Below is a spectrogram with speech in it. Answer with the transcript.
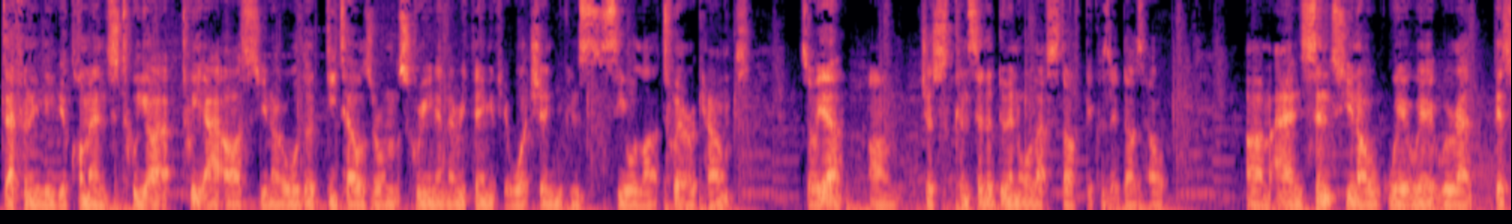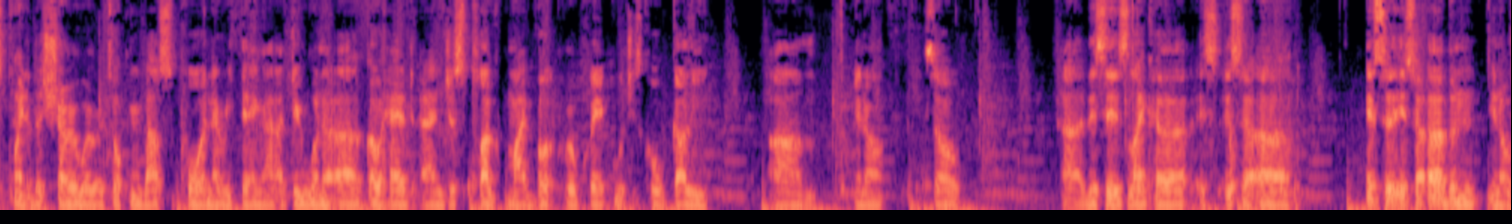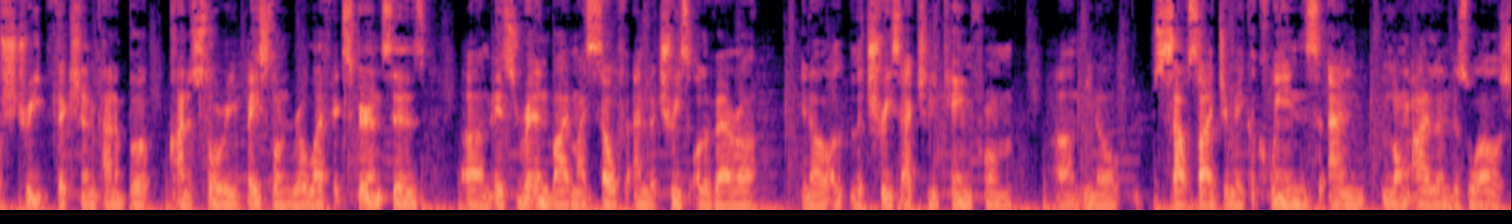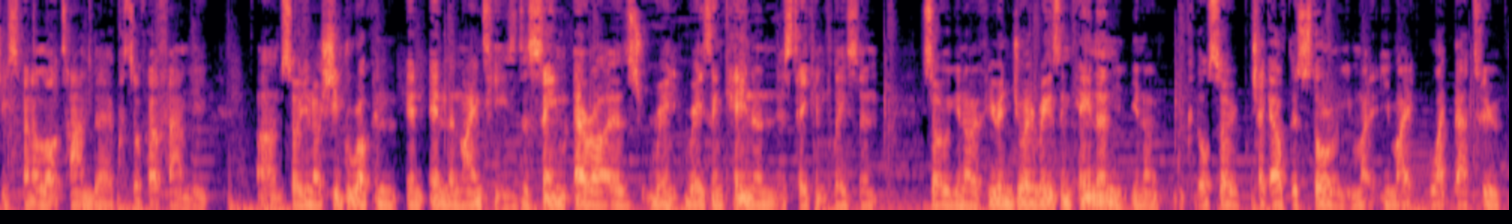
definitely leave your comments, tweet, uh, tweet at us. You know, all the details are on the screen and everything. If you're watching, you can see all our Twitter accounts. So yeah, um, just consider doing all that stuff because it does help. Um, and since, you know, we're, we're, we're at this point of the show where we're talking about support and everything, I, I do want to, uh, go ahead and just plug my book real quick, which is called Gully. Um, you know, so, uh, this is like a, it's, it's a, uh, it's a, it's a urban, you know, street fiction kind of book, kind of story based on real life experiences. Um, it's written by myself and Latrice Oliveira. You know, Latrice actually came from, um, you know, Southside Jamaica, Queens and Long Island as well. She spent a lot of time there because of her family. Um, so, you know, she grew up in, in, in the nineties, the same era as Ra- Raising Kanan is taking place in. So, you know, if you enjoy Raising Kanan, you, you know, you could also check out this story. You might, you might like that too.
